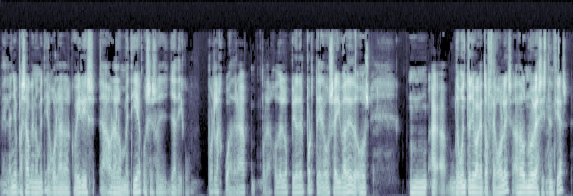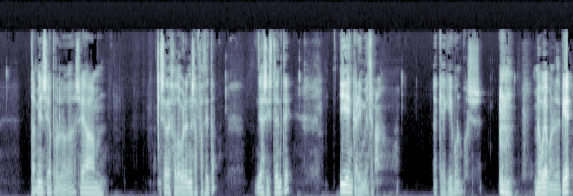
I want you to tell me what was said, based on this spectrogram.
El año pasado que no metía gol al arco iris, ahora los metía, pues eso ya digo. Por la escuadra, por debajo de los pies del portero, se iba de dos. Mm, de momento lleva 14 goles, ha dado 9 asistencias. También se ha, se ha, se ha dejado ver en esa faceta de asistente. Y en Karim Benzema. Aquí, aquí, bueno, pues me voy a poner de pie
